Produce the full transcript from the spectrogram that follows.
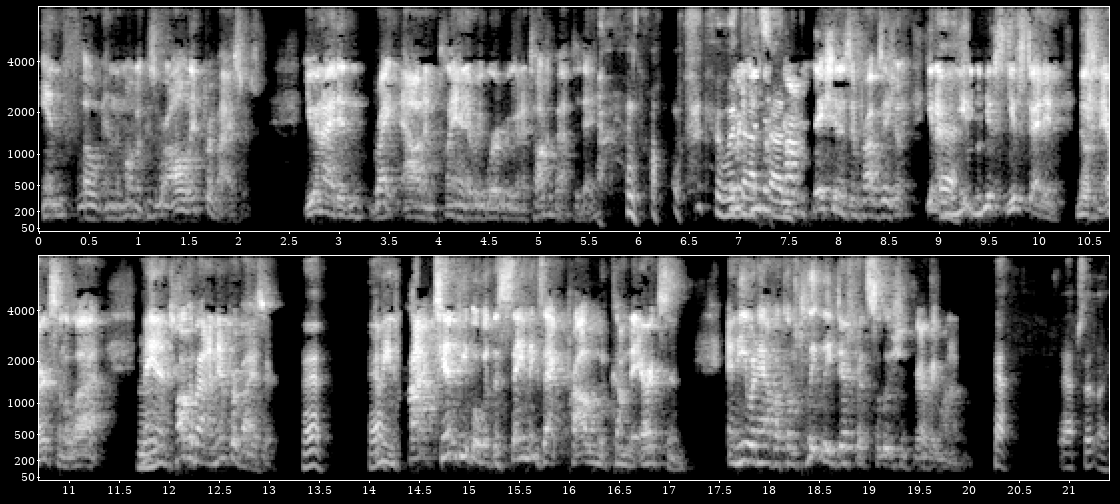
in flow in the moment, because we're all improvisers. You and I didn't write out and plan every word we are going to talk about today. no, it would not sound... Conversation is improvisation. You know, yeah. you, have you've studied Milton Erickson a lot. Mm-hmm. Man, talk about an improviser. Yeah. yeah. I mean, five, 10 people with the same exact problem would come to Erickson, and he would have a completely different solution for every one of them. Absolutely,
